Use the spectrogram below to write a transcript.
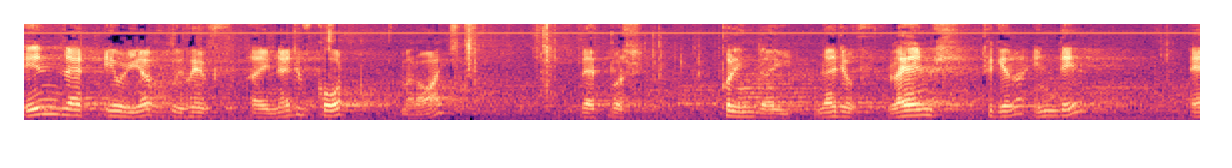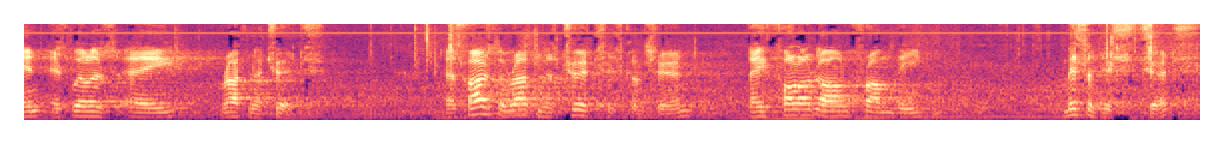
in that area, we have a native court, marae, that was putting the native lands together in there, and as well as a Ratana church. As far as the Ratana church is concerned, they followed on from the Methodist church,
